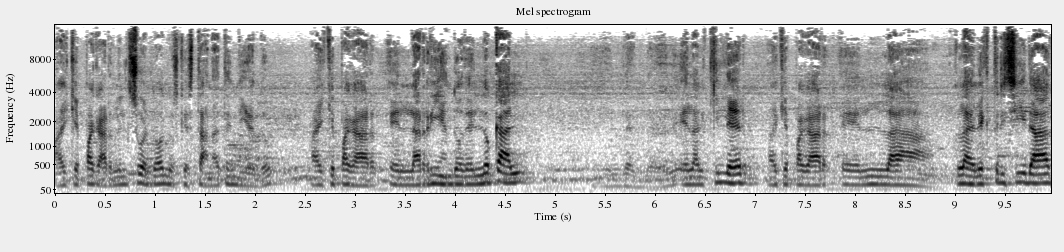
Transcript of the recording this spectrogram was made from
hay que pagarle el sueldo a los que están atendiendo, hay que pagar el arriendo del local, el, el- el alquiler, hay que pagar la, la electricidad,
